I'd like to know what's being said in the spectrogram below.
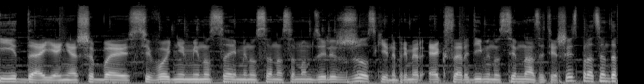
И да, я не ошибаюсь, сегодня минуса и минуса на самом деле жесткие. Например, XRD минус 17,6%,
